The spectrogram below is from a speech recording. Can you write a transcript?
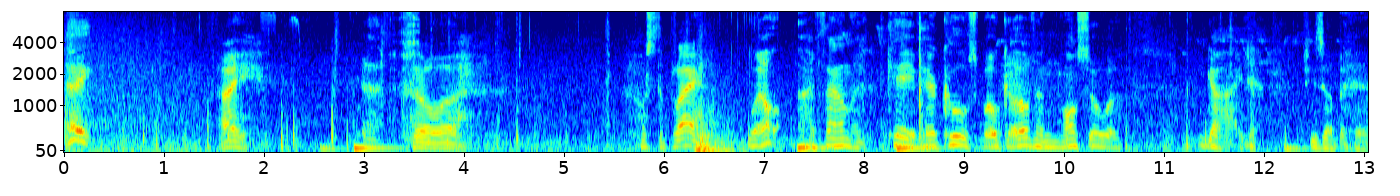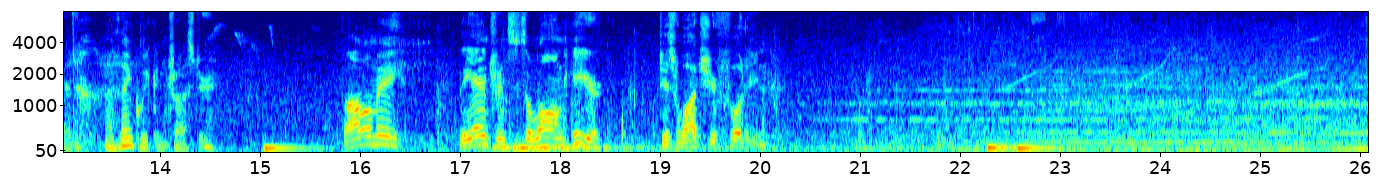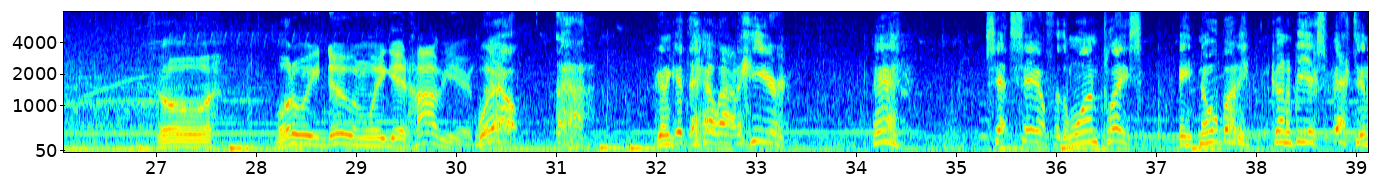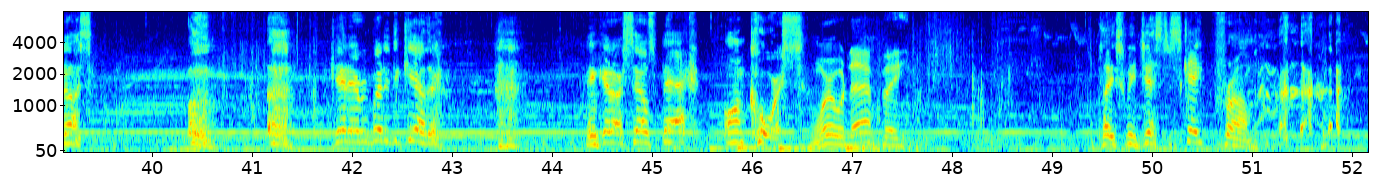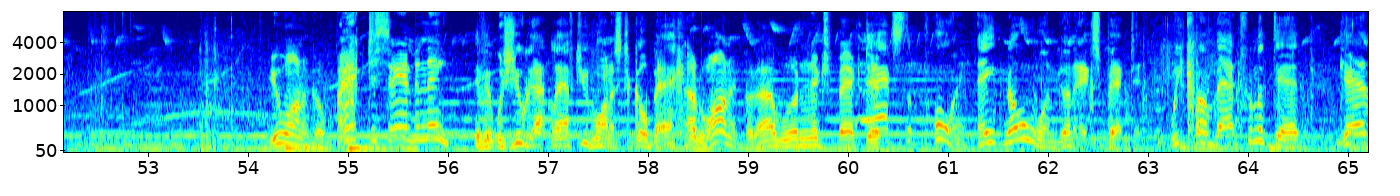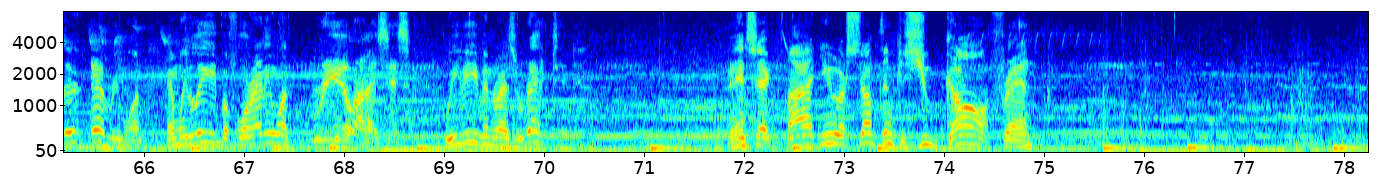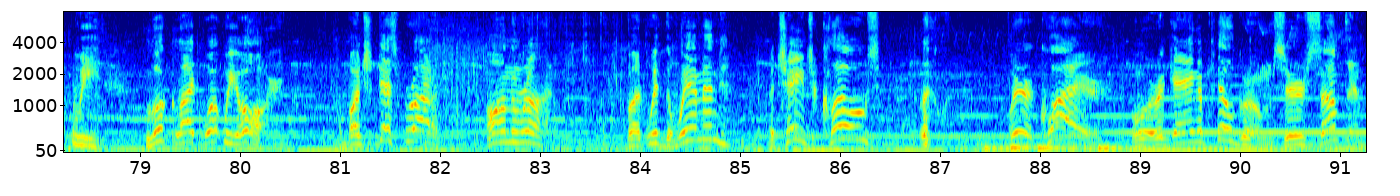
Hey! Hey. So, uh... What's the plan? Well, I found the cave Hercule spoke of, and also a guide. She's up ahead. I think we can trust her. Follow me. The entrance is along here. Just watch your footing. So, what do we do when we get Javier? Well, uh, gonna get the hell out of here. And set sail for the one place. Ain't nobody gonna be expecting us. Uh, uh, get everybody together. And get ourselves back on course. Where would that be? The Place we just escaped from. you want to go back to Saint Denis? If it was you got left, you'd want us to go back. I'd want it, but I wouldn't expect it. That's the point. Ain't no one gonna expect it. We come back from the dead, gather everyone, and we leave before anyone realizes we've even resurrected. An insect bite you or something? Cause you gone, friend. We look like what we are. A bunch of desperados on the run. But with the women, a change of clothes, we're a choir or a gang of pilgrims or something.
